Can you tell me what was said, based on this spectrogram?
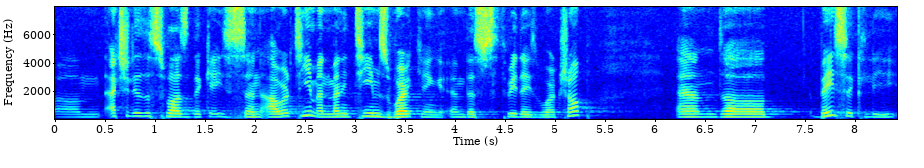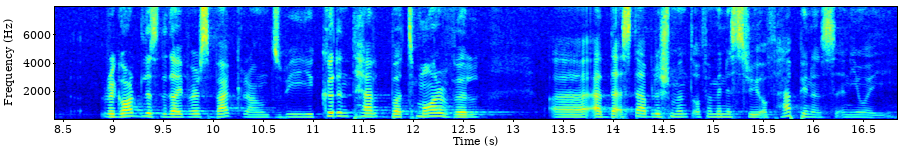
Um, actually, this was the case in our team and many teams working in this three days workshop. And uh, basically, regardless the diverse backgrounds, we couldn't help but marvel uh, at the establishment of a Ministry of Happiness in UAE,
